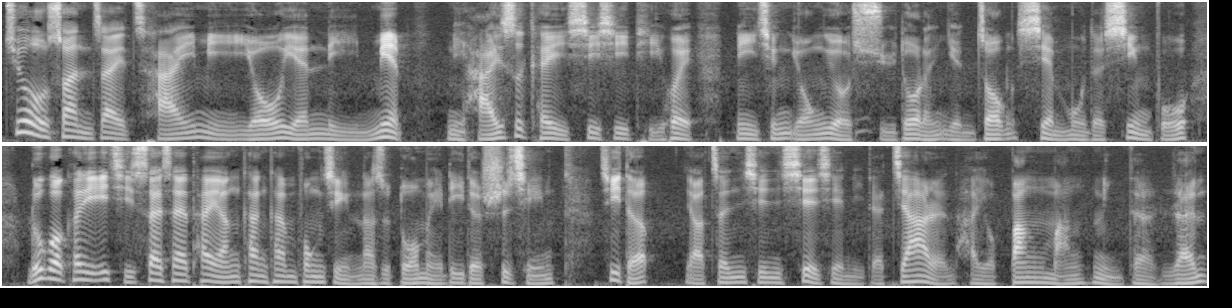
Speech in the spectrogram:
就算在柴米油盐里面，你还是可以细细体会，你已经拥有许多人眼中羡慕的幸福。如果可以一起晒晒太阳、看看风景，那是多美丽的事情。记得。要真心谢谢你的家人，还有帮忙你的人。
